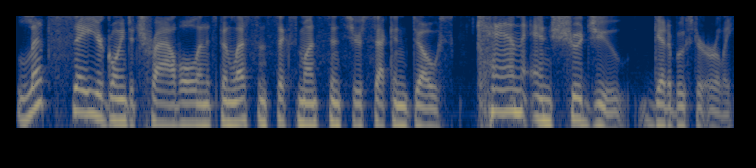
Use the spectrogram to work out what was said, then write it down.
Let's say you're going to travel and it's been less than six months since your second dose. Can and should you get a booster early?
